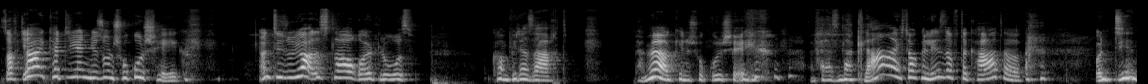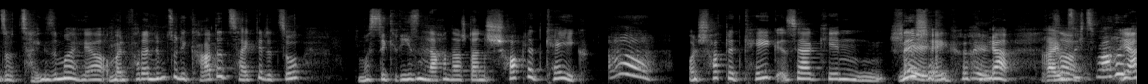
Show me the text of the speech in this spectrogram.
sagt, ja, ich hätte hier so einen Schokoshake. Und die so, ja, alles klar, rollt los. Kommt wieder, sagt, wir haben ja keinen Schokoshake. Mein Vater so, na klar, ich doch gelesen auf der Karte. Und dann so, zeigen Sie mal her. Und mein Vater nimmt so die Karte, zeigt dir das so. Musste riesen lachen, da stand Chocolate Cake. Ah. Und Chocolate Cake ist ja kein Shake. Milchshake. Nee. Ja. Reimt sich zwar, Ja.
